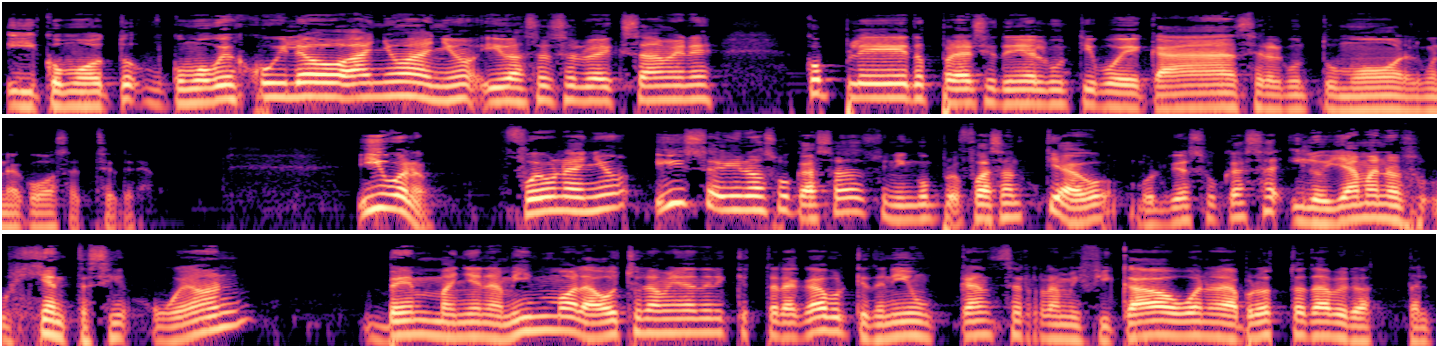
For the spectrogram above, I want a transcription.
Y como, como buen jubilado año a año, iba a hacerse los exámenes completos para ver si tenía algún tipo de cáncer, algún tumor, alguna cosa, etcétera. Y bueno, fue un año y se vino a su casa sin ningún fue a Santiago, volvió a su casa y lo llaman urgente, así, weón, ven mañana mismo a las 8 de la mañana tenés que estar acá porque tenía un cáncer ramificado, bueno, en la próstata, pero hasta el,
